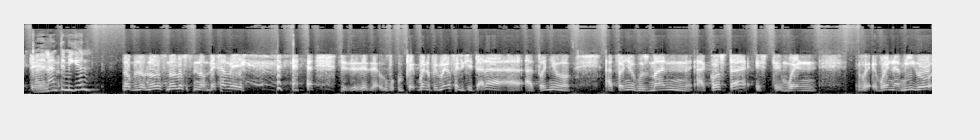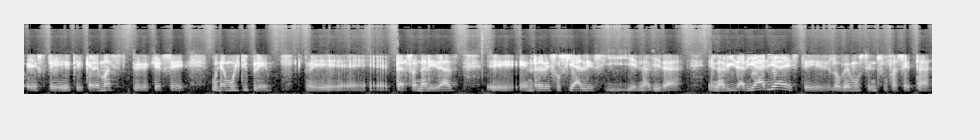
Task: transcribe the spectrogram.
este Adelante, Miguel. No, no, no, no, no déjame. bueno, primero felicitar a, a, Toño, a Toño Guzmán Acosta, este buen buen amigo, este que, que además ejerce una múltiple eh, personalidad eh, en redes sociales y en la vida en la vida diaria, este lo vemos en su faceta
